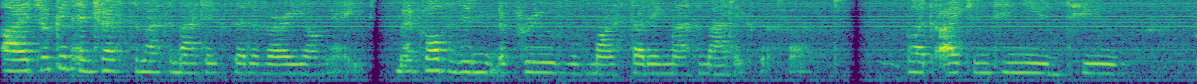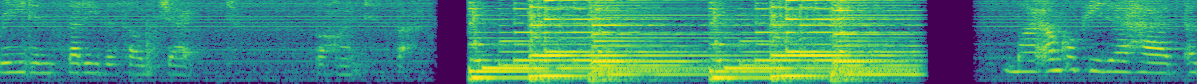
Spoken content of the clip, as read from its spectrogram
I took an interest in mathematics at a very young age. My father didn't approve of my studying mathematics at first, but I continued to read and study the subject behind his back. My Uncle Peter had a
